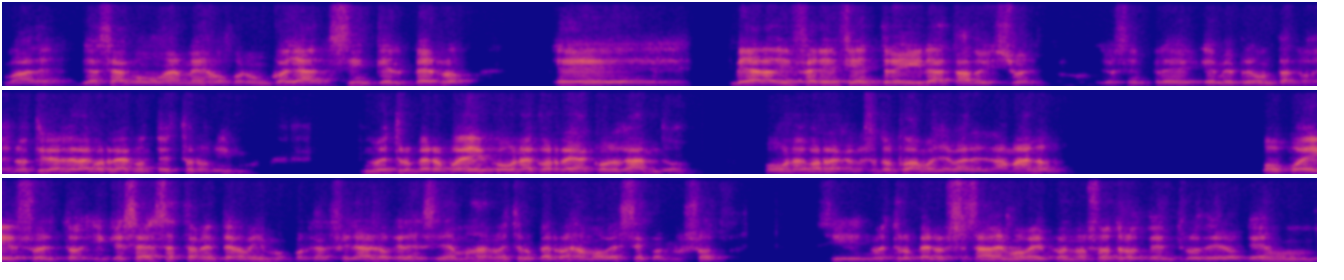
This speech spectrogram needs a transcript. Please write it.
¿vale? Ya sea con un arnés o con un collar, sin que el perro eh, vea la diferencia entre ir atado y suelto. Yo siempre que me preguntan lo de no tirar de la correa, contesto lo mismo. Nuestro perro puede ir con una correa colgando o una correa que nosotros podamos llevar en la mano o puede ir suelto y que sea exactamente lo mismo, porque al final lo que le enseñamos a nuestro perro es a moverse con nosotros. Si nuestro perro se sabe mover con nosotros dentro de lo que es un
